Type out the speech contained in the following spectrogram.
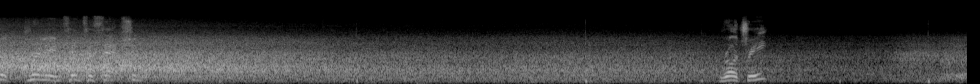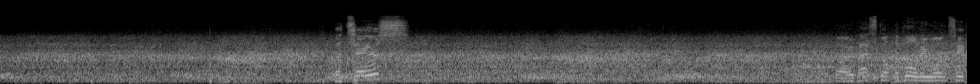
A brilliant interception. Rodri. Matthäus. No, that's not the ball he wanted.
